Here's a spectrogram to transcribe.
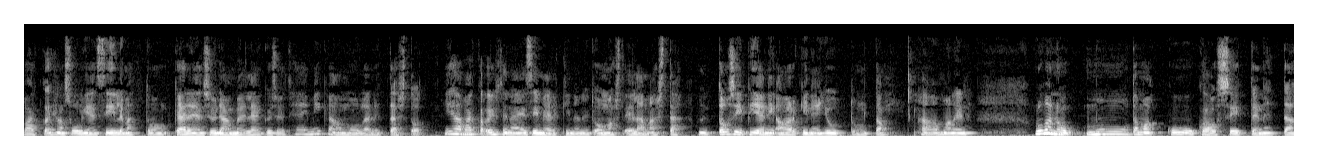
vaikka ihan suljen silmät tuon käden sydämelle ja kysyn, että hei, mikä on mulle nyt tästä totta? Ihan vaikka yhtenä esimerkkinä nyt omasta elämästä. Nyt tosi pieni arkinen juttu, mutta mä olin luvannut muutama kuukausi sitten, että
